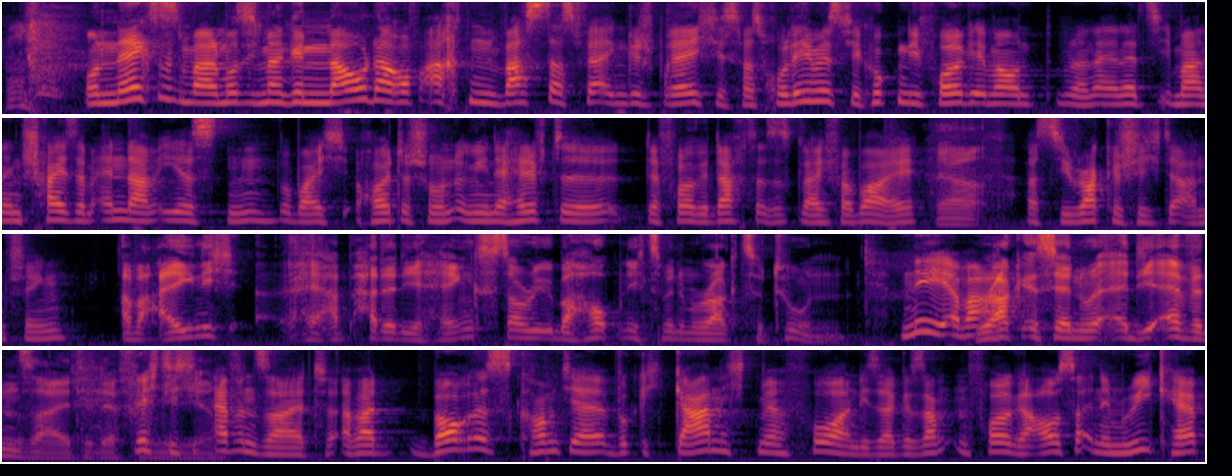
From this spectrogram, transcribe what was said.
Und nächstes Mal muss ich mal genau darauf achten, was das für ein Gespräch ist. Das Problem ist, wir gucken die Folge immer und man erinnert sich immer an den Scheiß am Ende am ehesten, wobei ich heute schon irgendwie in der Hälfte der Folge dachte, es ist gleich vorbei, Ja. als die Ruck-Geschichte anfing. Aber eigentlich äh, hat ja die Hank-Story überhaupt nichts mit dem Ruck zu tun. Nee, aber Ruck ist ja nur äh, die Evan-Seite der Familie. Richtig, die Evan-Seite. Aber Boris kommt ja wirklich gar nicht mehr vor in dieser gesamten Folge, außer in dem Recap,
